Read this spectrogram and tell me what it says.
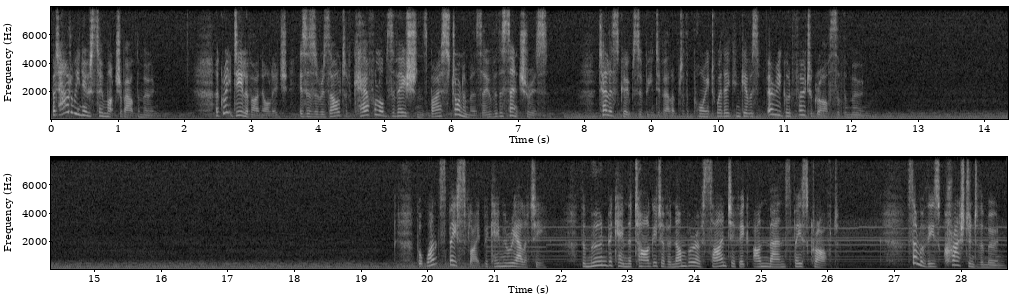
But how do we know so much about the Moon? A great deal of our knowledge is as a result of careful observations by astronomers over the centuries. Telescopes have been developed to the point where they can give us very good photographs of the moon. But once spaceflight became a reality, the moon became the target of a number of scientific unmanned spacecraft. Some of these crashed into the moon,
